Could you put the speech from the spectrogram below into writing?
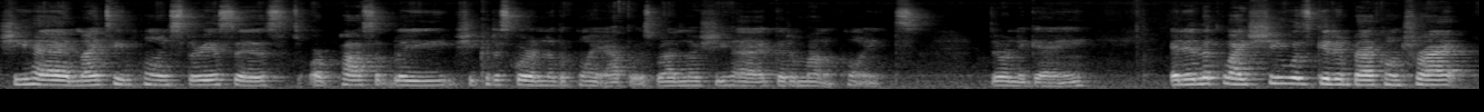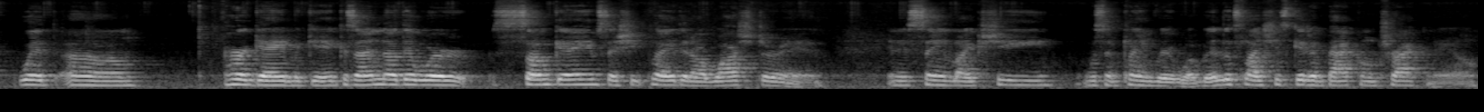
She had 19 points, three assists, or possibly she could have scored another point afterwards, but I know she had a good amount of points during the game. And it looked like she was getting back on track with um, her game again, because I know there were some games that she played that I watched her in, and it seemed like she wasn't playing very well, but it looks like she's getting back on track now.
